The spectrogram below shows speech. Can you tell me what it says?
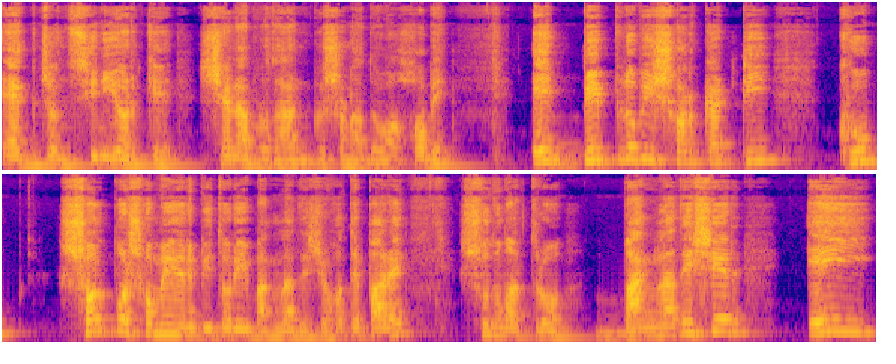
একজন সিনিয়রকে সেনাপ্রধান ঘোষণা দেওয়া হবে। এই বিপ্লবী সরকারটি খুব স্বল্প সময়ের ভিতরেই বাংলাদেশে হতে পারে। শুধুমাত্র বাংলাদেশের এই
